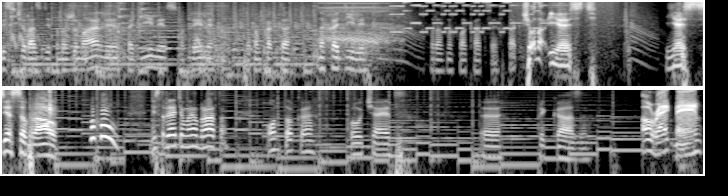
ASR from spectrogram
тысячу раз где-то нажимали, ходили, смотрели, потом как-то находили в разных локациях. Так, что на... Есть! Есть, все собрал! Не стреляйте моего брата! Он только получает э, приказы. Alright, ma'am.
